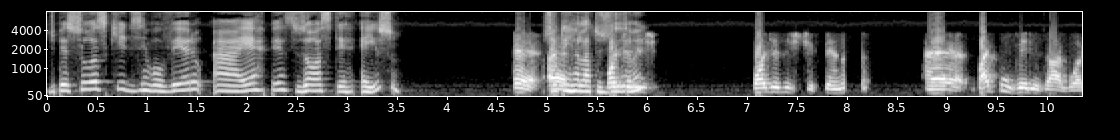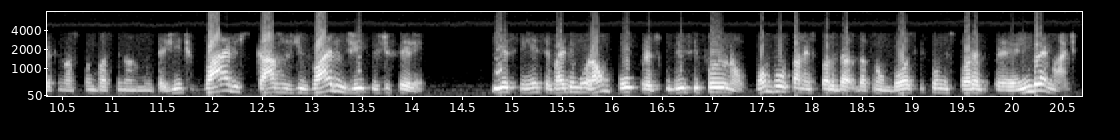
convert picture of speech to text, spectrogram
de pessoas que desenvolveram a herpes zoster. É isso? É. Você é, tem relatos disso também? Pode existir, Fernanda é, vai pulverizar agora que nós estamos vacinando muita gente, vários casos de vários jeitos diferentes. E a ciência vai demorar um pouco para descobrir se foi ou não. Vamos voltar na história da, da trombose, que foi uma história é, emblemática.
